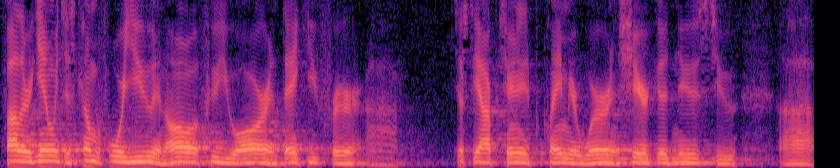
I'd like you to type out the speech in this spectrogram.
Father, again, we just come before you and all of who you are, and thank you for uh, just the opportunity to proclaim your word and share good news to uh,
